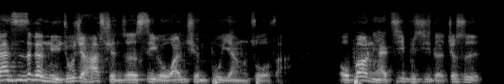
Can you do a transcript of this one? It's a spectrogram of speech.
但是这个女主角她选择的是一个完全不一样的做法，我不知道你还记不记得，就是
